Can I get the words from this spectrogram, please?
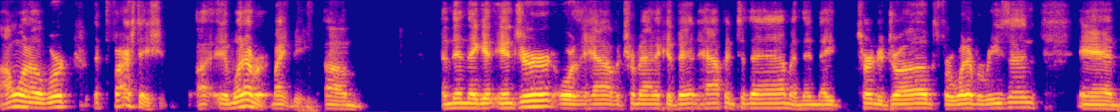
i want to work at the fire station uh, whatever it might be. Um, and then they get injured or they have a traumatic event happen to them and then they turn to drugs for whatever reason and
